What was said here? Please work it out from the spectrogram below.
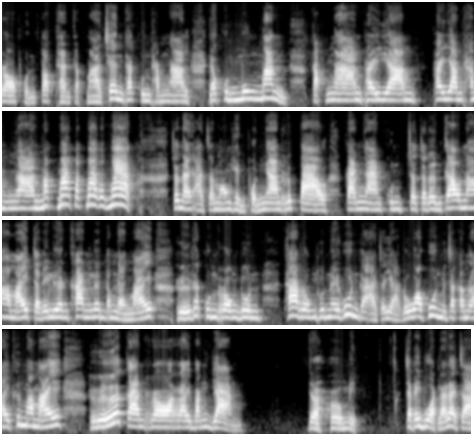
รอผลตอบแทนกลับมา เช่น ถ้าคุณทำงาน แล้วคุณมุ่งมั่นกับงานพยายามพยายามทำงานมากๆมากๆมากๆมากๆเจ้านายอาจจะมองเห็นผลงานหรือเปล่า การงานคุณจะเจริญก้าวหน้าไหมจะได้เลื่อนขั้นเลื่อนตำแหน่งไหมหรือถ้าคุณลงทุนถ้าลงทุนในหุ้นก็อาจจะอยากรู้ว่าหุ้นมันจะกำไรขึ้นมาไหมหรือการรออะไรบางอย่าง The Hermit จะไปบวชแล้วแหละจ๊ะ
